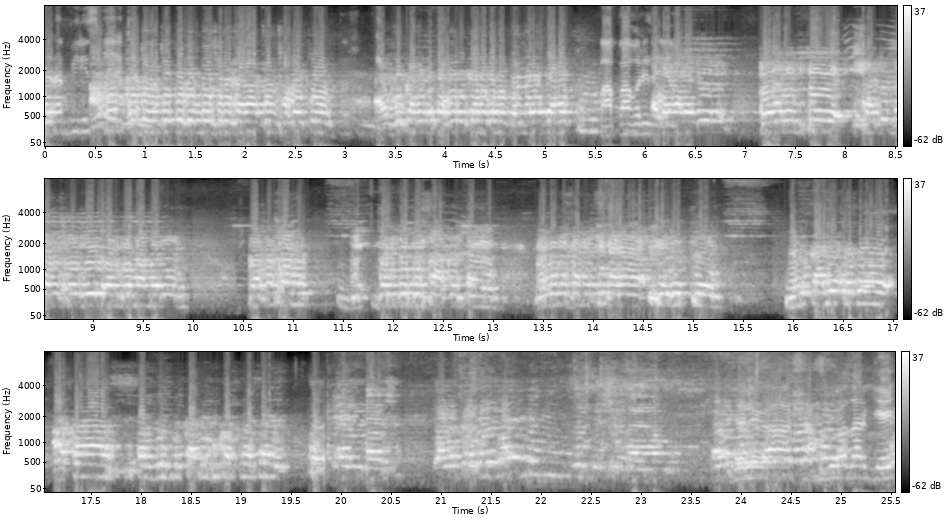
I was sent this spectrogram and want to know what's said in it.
এরা ব্রিজ পাপা করে টুর্নামেন্টকে সাধু সংসদীয় অঙ্গনবাড়ির প্রশাসন সাকর সাহেব ধন্যবাদ জানাচ্ছি তারা সর্বোচ্চ যদি কাজে থেকে আকাশ পর্যন্ত কাজে করতে চাই শাহবাজার গেট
